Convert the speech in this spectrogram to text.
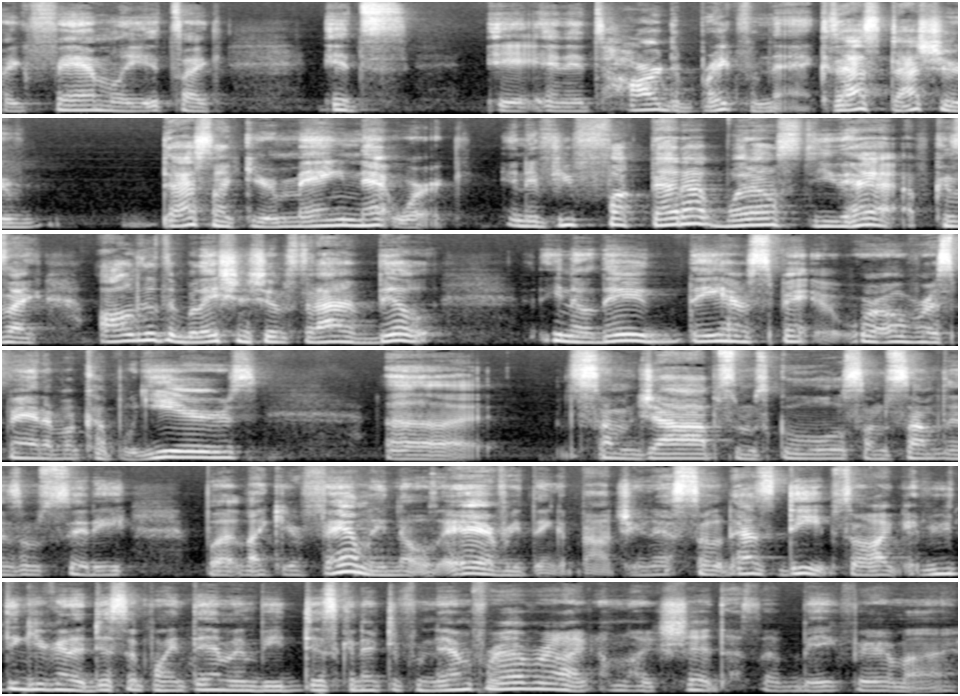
like family. It's like it's it, and it's hard to break from that because that's that's your that's like your main network. And if you fuck that up, what else do you have? Because like all of the relationships that I've built, you know, they they have spent were over a span of a couple years. Uh, some job, some school, some something, some city, but like your family knows everything about you. And that's so that's deep. So like if you think you're gonna disappoint them and be disconnected from them forever, like I'm like shit, that's a big fear of mine.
